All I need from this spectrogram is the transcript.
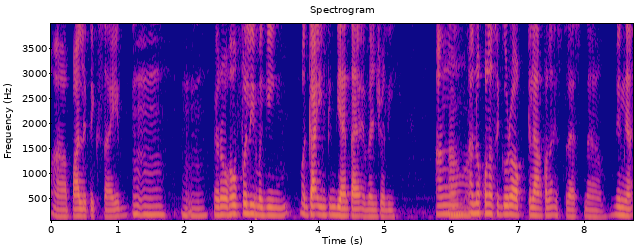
uh, politics side. Mm-mm. Mm-mm. Pero hopefully maging magkaintindihan tayo eventually. Ang Oo. ano ko lang siguro, kailangan ko lang stress na, yun nga,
